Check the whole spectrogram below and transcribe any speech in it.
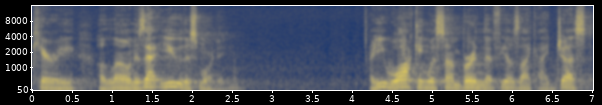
carry alone. Is that you this morning? Are you walking with some burden that feels like I just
